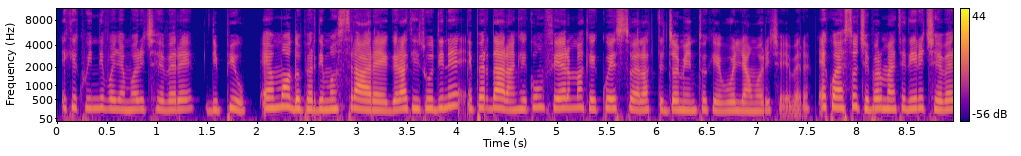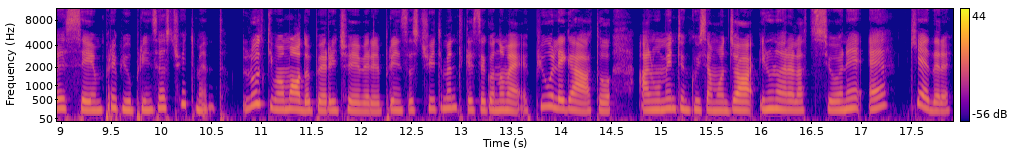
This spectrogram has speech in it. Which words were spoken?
e che quindi vogliamo ricevere di più. È un modo per dimostrare gratitudine e per dare anche conferma che questo è l'atteggiamento che vogliamo ricevere. E questo ci permette di ricevere sempre più princess treatment. L'ultimo modo per ricevere il princess treatment, che secondo me è più legato al momento in cui siamo già in una relazione, è chiedere,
